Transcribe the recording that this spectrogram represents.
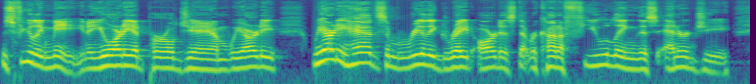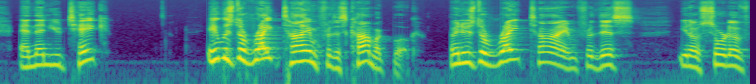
was fueling me. You know, you already had Pearl Jam. We already we already had some really great artists that were kind of fueling this energy. And then you take it was the right time for this comic book. I mean, it was the right time for this, you know, sort of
